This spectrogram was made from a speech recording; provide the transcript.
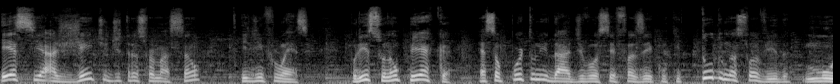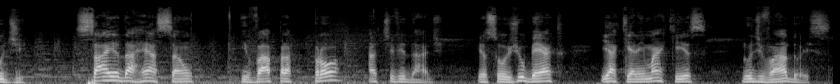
esse agente de transformação e de influência. Por isso, não perca essa oportunidade de você fazer com que tudo na sua vida mude. Saia da reação e vá para a proatividade. Eu sou Gilberto e a Kellen Marques no Divã 2.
